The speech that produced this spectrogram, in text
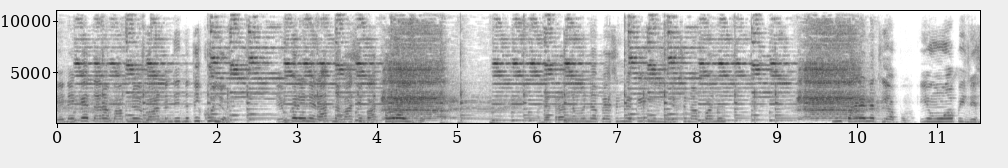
એને કે તારા બાપને બાળનંદી નથી ખોલ્યો. એમ કરી એને રાતના વાસી ભાત ખવડાવી છે. અને ત્રણ નંબરના પેશન્ટને કઈ ઇન્જેક્શન આપવાનું? એ તારે નથી આપવું. એ હું આપી દઈશ.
